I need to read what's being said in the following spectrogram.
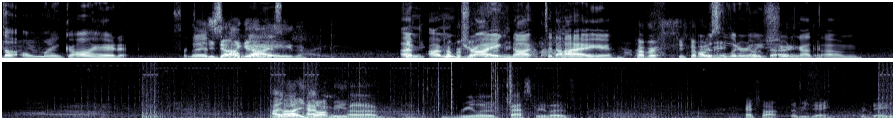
the? Oh my god. Liz, You down I'm again? dying. I'm I'm trying cover me. not to die. Cover. Just cover I was me. literally Don't die. shooting at them. I Hi, love having um, reload, fast reload. Headshot every day for days.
